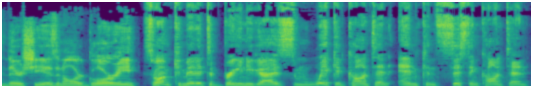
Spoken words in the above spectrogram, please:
There she is in all her glory. So I'm committed to bringing you guys some wicked content and consistent content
